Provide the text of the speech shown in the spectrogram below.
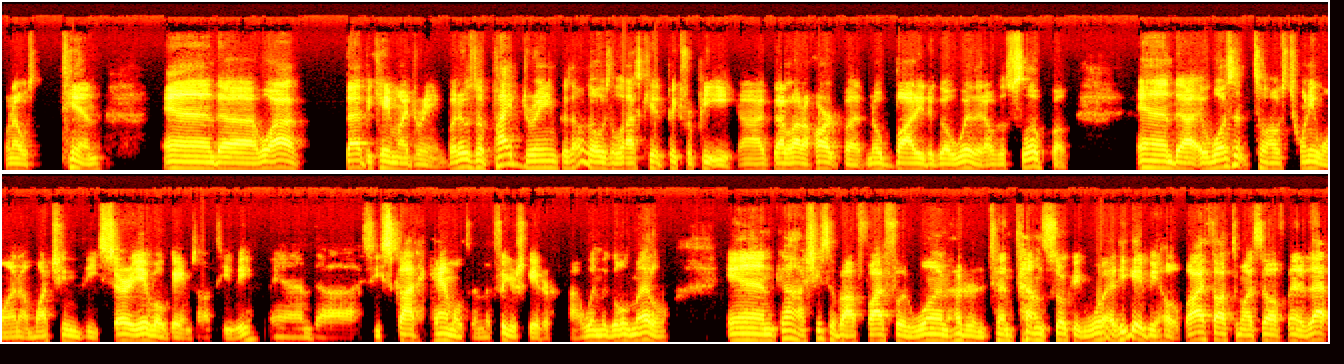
when I was ten. And uh, well, I that became my dream. But it was a pipe dream because I was always the last kid picked for PE. Uh, I've got a lot of heart, but no body to go with it. I was a slowpoke. And uh, it wasn't until I was 21, I'm watching the Sarajevo games on TV, and uh, I see Scott Hamilton, the figure skater, uh, win the gold medal. And gosh, he's about five foot one, 110 pounds soaking wet. He gave me hope. I thought to myself, man, if that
